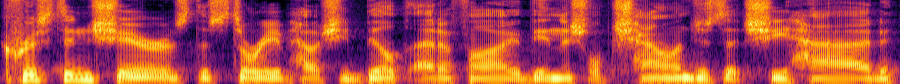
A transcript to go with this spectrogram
Kristen shares the story of how she built Edify, the initial challenges that she had,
